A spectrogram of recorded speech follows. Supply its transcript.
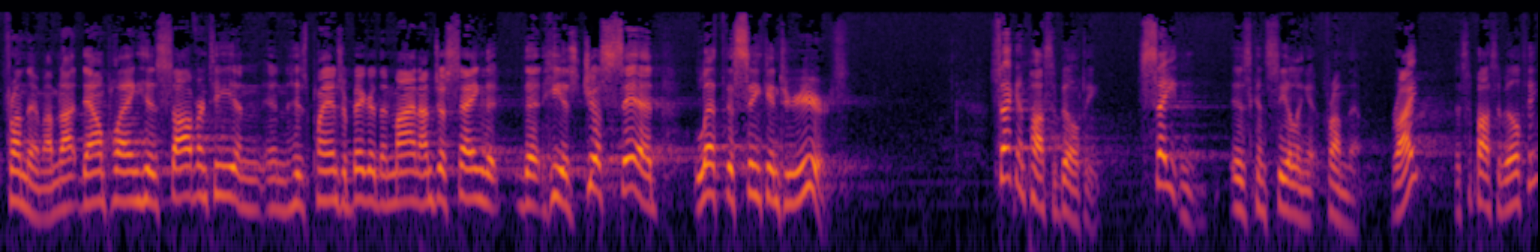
from them. I'm not downplaying his sovereignty and, and his plans are bigger than mine. I'm just saying that, that he has just said, let this sink into your ears. Second possibility Satan is concealing it from them, right? That's a possibility.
